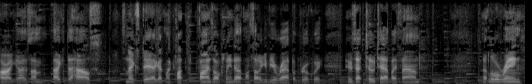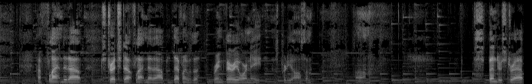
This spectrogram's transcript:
All right, guys, I'm back at the house. It's the next day. I got my finds all cleaned up. I thought I'd give you a wrap up real quick. Here's that toe tap I found. That little ring, I flattened it out, stretched it out, flattened it out, but it definitely was a ring, very ornate. It's pretty awesome. Um, spender strap,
